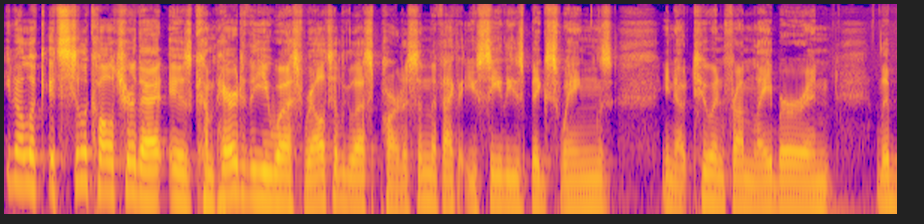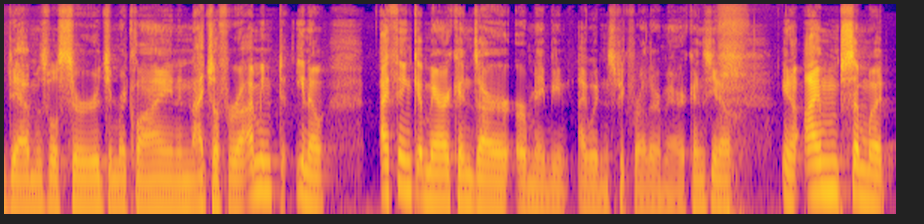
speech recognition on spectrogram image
you know, look, it's still a culture that is compared to the U.S. relatively less partisan. The fact that you see these big swings, you know, to and from labor and Lib Dems will surge and recline and Nigel Farage. I mean, you know, I think Americans are, or maybe I wouldn't speak for other Americans. You know, you know, I'm somewhat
